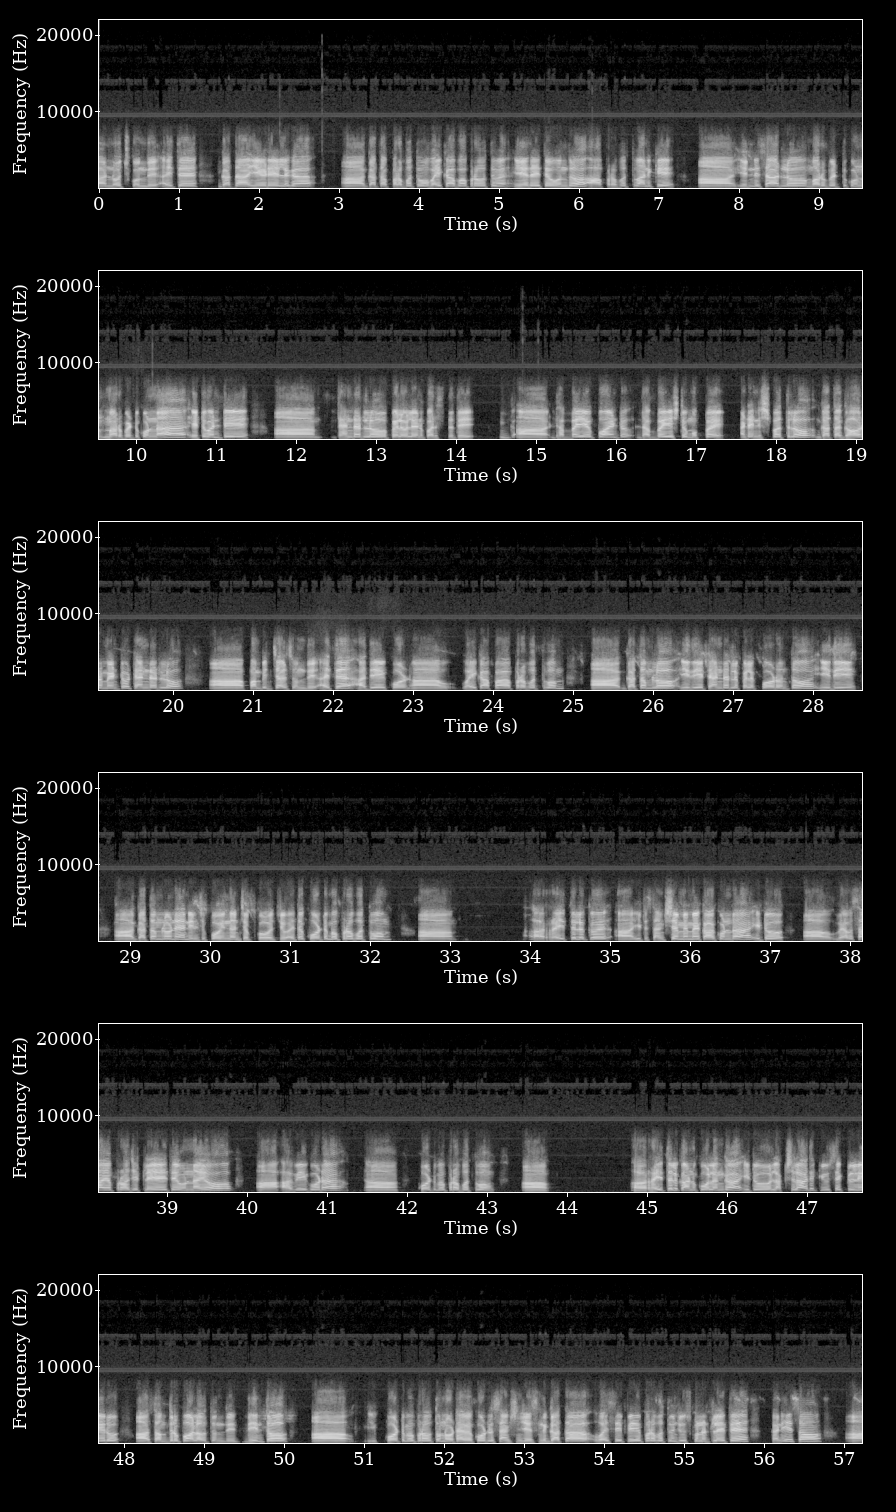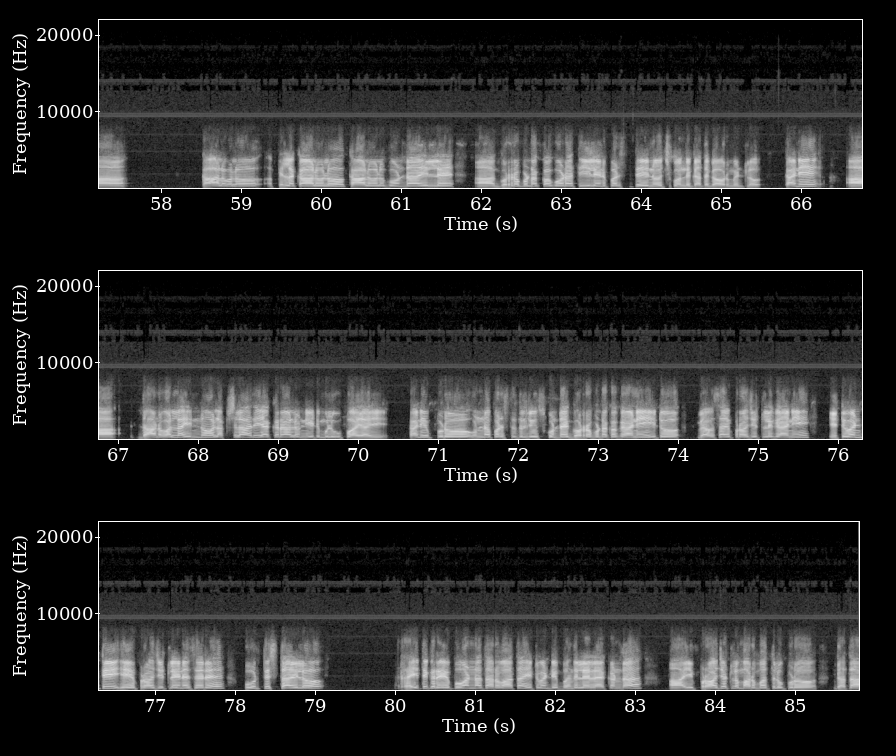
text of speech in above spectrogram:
నోచుకుంది. అయితే గత ఏడేళ్ళుగా ఆ గత ప్రభుత్వం వైకాపా ప్రభుత్వం ఏదైతే ఉందో ఆ ప్రభుత్వానికి ఆ ఎన్నిసార్లు మరుపెట్టుకు మరుపెట్టుకున్నా ఎటువంటి ఆ టెండర్లు పిలవలేని పరిస్థితి. ఆ డెబ్బై పాయింట్ డెబ్బై ఇష్టు ముప్పై అంటే నిష్పత్తిలో గత గవర్నమెంట్ టెండర్లు ఆ పంపించాల్సి ఉంది. అయితే అది కో- వైకాపా ప్రభుత్వం గతంలో ఇది టెండర్లు పిలకపోవడంతో ఇది ఆ గతంలోనే నిలిచిపోయిందని చెప్పుకోవచ్చు. అయితే కూటమి ప్రభుత్వం ఆ రైతులకు ఆ, ఇటు సంక్షేమమే కాకుండా ఇటు ఆ, వ్యవసాయ ప్రాజెక్టులు ఏవైతే ఉన్నాయో ఆ, అవి కూడా ఆ, కూటమి ప్రభుత్వం ఆ, రైతులకు అనుకూలంగా ఇటు లక్షలాది క్యూసెక్ల నీరు ఆ, సముద్ర పాలవుతుంది. దీంతో ఈ కూటమి ప్రభుత్వం నూట యాభై కోట్లు శాంక్షన్ చేసింది. గత వైసీపీ ప్రభుత్వం చూసుకున్నట్లయితే కనీసం ఆ కాలువలో పిల్ల కాలువలో కాలువలు గుండా వెళ్ళే ఆ గుర్రపు డక్క కూడా తీయలేని పరిస్థితి నోచుకుంది గత గవర్నమెంట్లో కానీ ఆ దానివల్ల ఎన్నో లక్షలాది ఎకరాలు నీటి మునిగిపోయాయి. కానీ ఇప్పుడు ఉన్న పరిస్థితులు చూసుకుంటే గుర్రపు కానీ ఇటు వ్యవసాయ ప్రాజెక్టులు కానీ ఎటువంటి ఏ ప్రాజెక్టులు అయినా సరే పూర్తి స్థాయిలో రైతుకి రేపు అన్న తర్వాత ఎటువంటి ఇబ్బందులు లేకుండా ఈ ప్రాజెక్టుల మరమ్మతులు ఇప్పుడు గత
